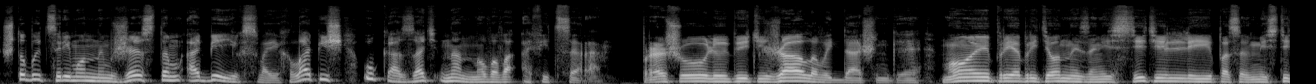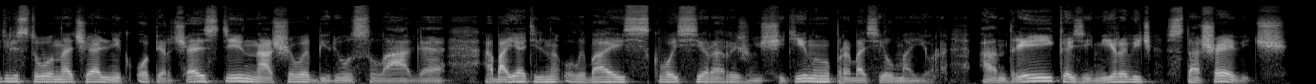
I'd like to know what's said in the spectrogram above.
чтобы церемонным жестом обеих своих лапищ указать на нового офицера. «Прошу любить и жаловать, Дашенька, мой приобретенный заместитель и по совместительству начальник оперчасти нашего Бирюслага», обаятельно улыбаясь сквозь серо-рыжую щетину, пробасил майор. «Андрей Казимирович Сташевич».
